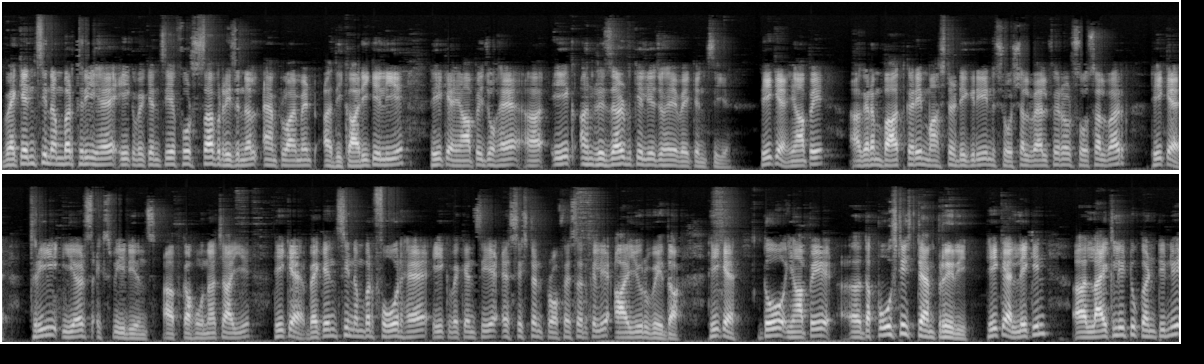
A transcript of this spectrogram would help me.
वैकेंसी नंबर थ्री है, एक वैकेंसी है फॉर सब रीजनल एम्प्लॉयमेंट अधिकारी के लिए। ठीक है? यहाँ पे जो है एक अनरिजर्व के लिए जो है वैकेंसी है। ठीक है? यहाँ पे अगर हम बात करें master degree in social welfare और सोशल वर्क ठीक है? थ्री इयर्स एक्सपीरियंस आपका होना चाहिए ठीक है? वैकेंसी नंबर फोर है एक वैकेंसी है असिस्टेंट प्रोफेसर के लिए आयुर्वेदा ठीक है? तो यहाँ पे द पोस्ट इज़ टेम्परेरी ठीक है? लेकिन लाइकली टू कंटिन्यू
